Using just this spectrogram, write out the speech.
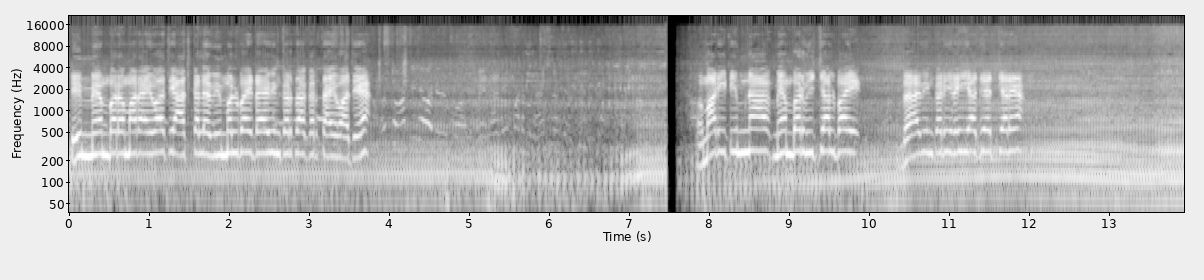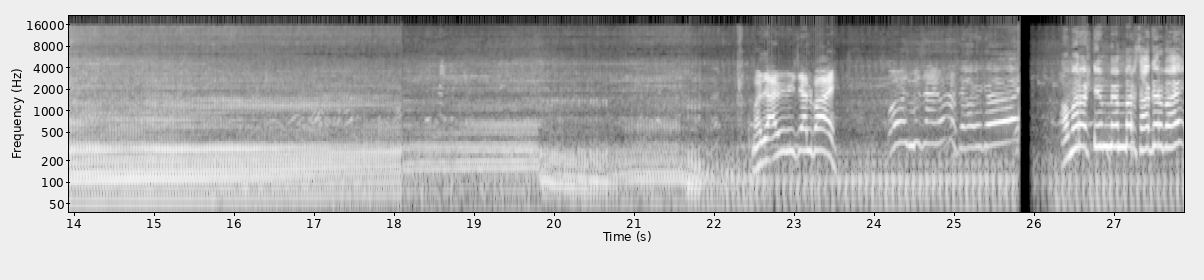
ટીમ મેમ્બર અમારા આવ્યા છે. આજકાલે વિમલભાઈ ડ્રાઇવિંગ કરતા કરતા આવ્યા છે. અમારી ટીમના મેમ્બર વિશાલભાઈ ડ્રાઇવિંગ કરી રહ્યા છે અત્યારે. મજા આવી વિશાલભાઈ? મજા આવી ગઈ. અમારા ટીમ મેમ્બર સાગરભાઈ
